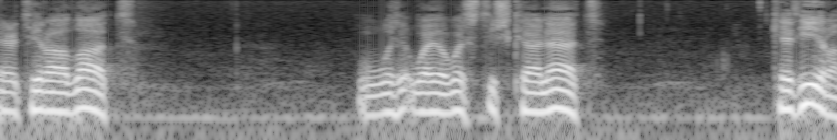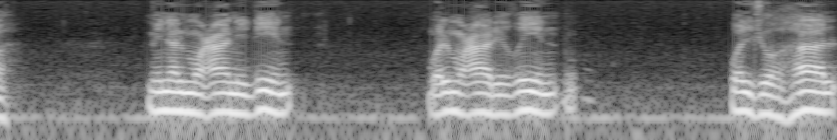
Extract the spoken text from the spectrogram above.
اعتراضات واستشكالات كثيرة من المعاندين والمعارضين والجهال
